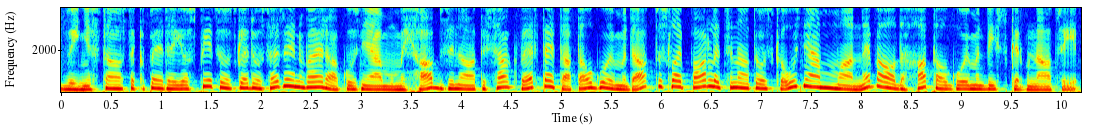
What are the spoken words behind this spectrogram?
Viņa stāsta, ka pēdējos piecos gados aizvien vairāk uzņēmumi apzināti sāk vērtēt atalgojuma datus, lai pārliecinātos, ka uzņēmumā nevalda atalgojuma diskriminācija.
